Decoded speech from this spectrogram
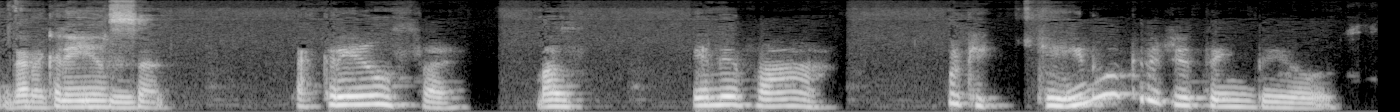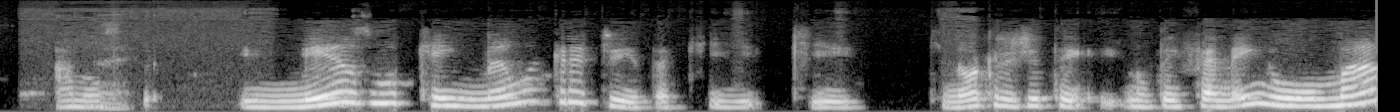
da é crença. Da crença, mas elevar. Porque quem não acredita em Deus, não é. E mesmo quem não acredita, que, que, que não acredita, não tem fé nenhuma,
